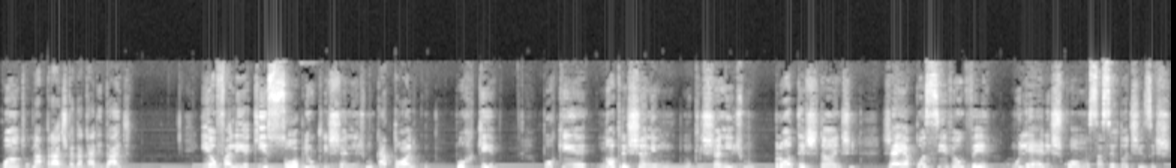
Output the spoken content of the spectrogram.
quanto na prática da caridade. E eu falei aqui sobre o cristianismo católico, por quê? Porque no cristianismo, no cristianismo protestante já é possível ver mulheres como sacerdotisas.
